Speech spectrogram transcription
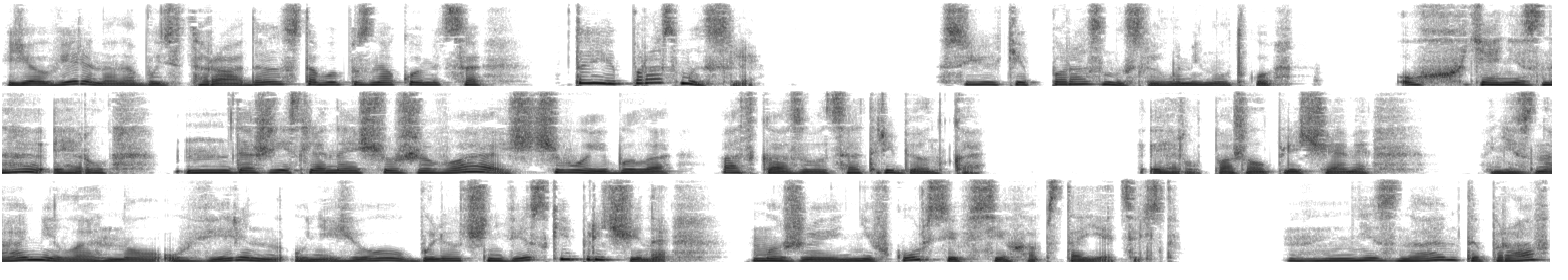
я уверена, она будет рада с тобой познакомиться. Ты поразмысли». Сьюки поразмыслила минутку. «Ох, я не знаю, Эрл, даже если она еще жива, с чего ей было отказываться от ребенка?» Эрл пожал плечами. «Не знаю, милая, но уверен, у нее были очень веские причины. Мы же не в курсе всех обстоятельств». «Не знаем, ты прав,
